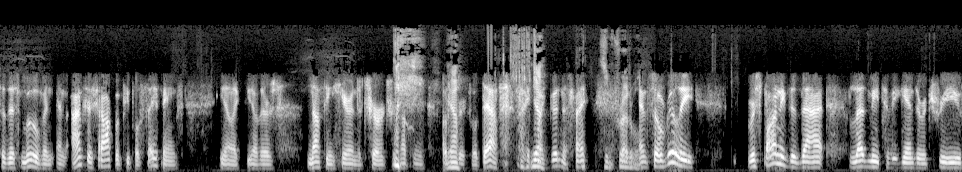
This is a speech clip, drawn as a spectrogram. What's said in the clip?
to this move, and, and I'm just shocked when people say things you know, like you know, there's nothing here in the church or nothing of yeah. spiritual depth. Like, yeah. My goodness, right? It's incredible. And so, really, responding to that led me to begin to retrieve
